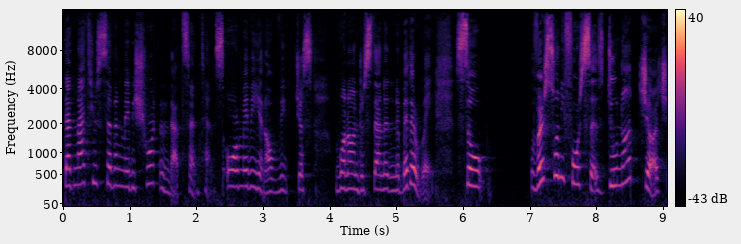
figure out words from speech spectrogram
that Matthew 7 maybe shortened that sentence, or maybe, you know, we just want to understand it in a better way. So, verse 24 says, Do not judge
